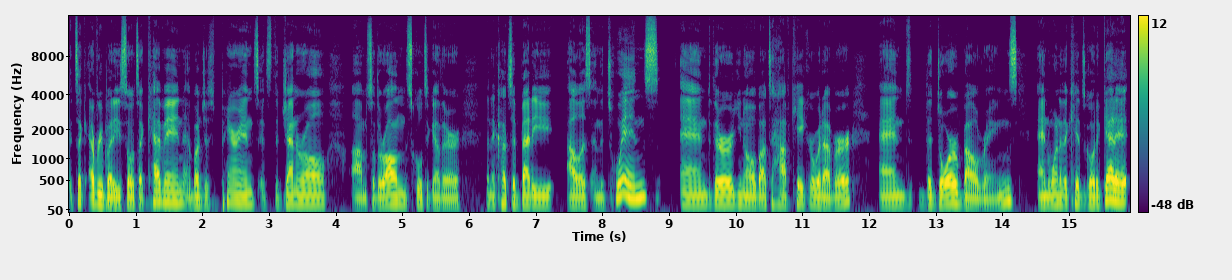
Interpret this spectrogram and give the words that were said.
it's like everybody. So it's like Kevin, a bunch of parents, it's the general. Um, so they're all in the school together. Then it cuts to Betty, Alice, and the twins, and they're you know about to have cake or whatever, and the doorbell rings, and one of the kids go to get it.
